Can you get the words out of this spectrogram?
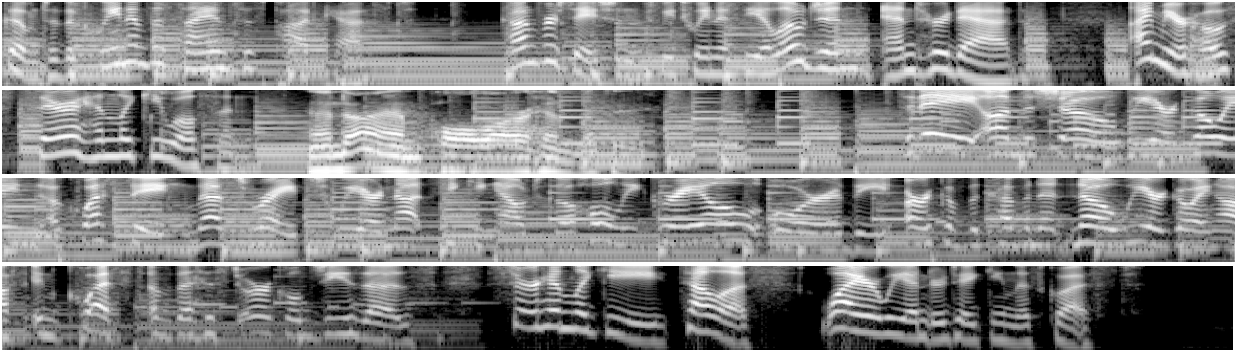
Welcome to the Queen of the Sciences podcast conversations between a theologian and her dad. I'm your host, Sarah Hinlicky Wilson. And I am Paul R. Hinlicky. Today on the show, we are going a questing. That's right, we are not seeking out the Holy Grail or the Ark of the Covenant. No, we are going off in quest of the historical Jesus. Sir Hinlicky, tell us, why are we undertaking this quest?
